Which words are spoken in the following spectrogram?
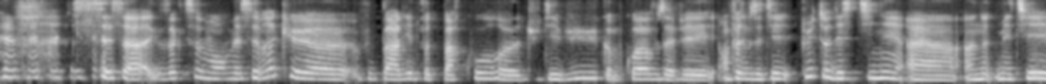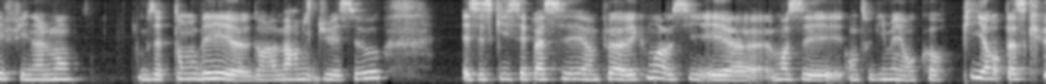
c'est ça, exactement. Mais c'est vrai que euh, vous parliez de votre parcours euh, du début, comme quoi vous avez, en fait, vous étiez plutôt destiné à un autre métier et finalement, vous êtes tombé euh, dans la marmite du SEO. Et c'est ce qui s'est passé un peu avec moi aussi. Et moi, c'est entre guillemets encore pire parce que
